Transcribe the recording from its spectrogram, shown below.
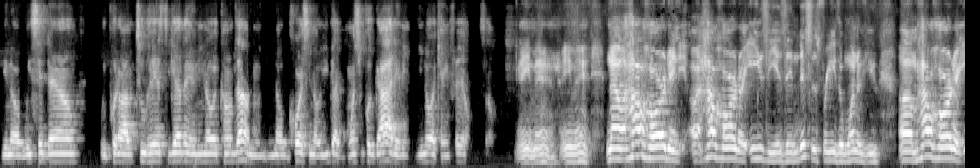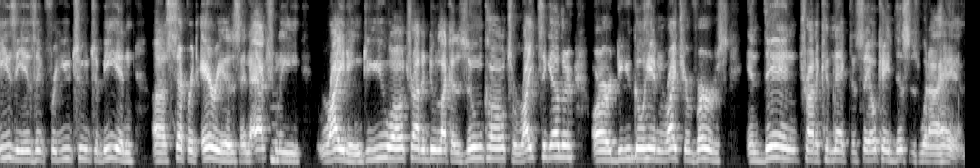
you know we sit down we put our two heads together and you know it comes out. And you know of course you know you got once you put god in it you know it can't fail. So Amen. Amen. Now, how hard and how hard or easy is it? And this is for either one of you. Um, how hard or easy is it for you two to be in uh, separate areas and actually writing? Do you all try to do like a Zoom call to write together, or do you go ahead and write your verse and then try to connect and say, "Okay, this is what I have"?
